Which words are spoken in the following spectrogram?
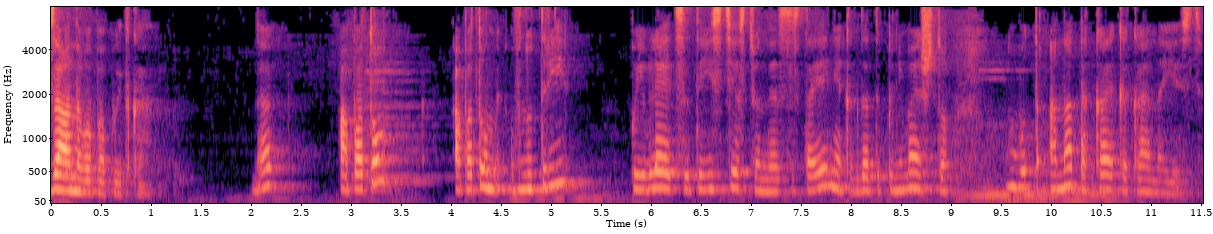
Заново попытка. Да? А, потом, а потом внутри появляется это естественное состояние, когда ты понимаешь, что ну вот она такая, какая она есть.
